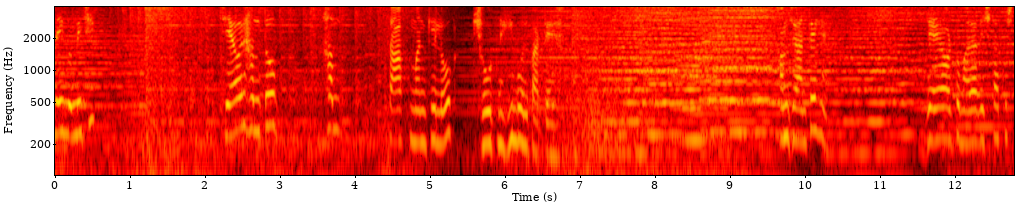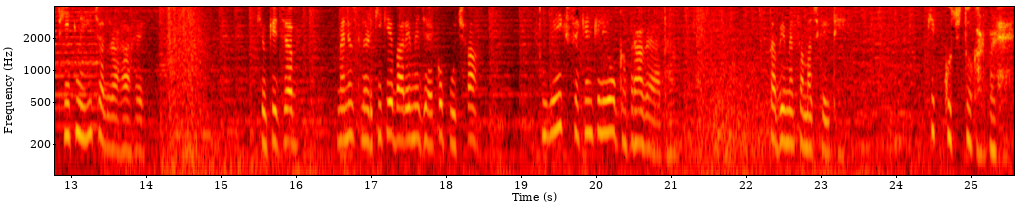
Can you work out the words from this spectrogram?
नहीं मम्मी जी जय और हम तो हम साफ़ मन के लोग झूठ नहीं बोल पाते हैं। हम जानते हैं, जय और तुम्हारा रिश्ता कुछ ठीक नहीं चल रहा है। क्योंकि जब मैंने उस लड़की के बारे में जय को पूछा तो एक सेकंड के लिए वो घबरा गया था। तभी मैं समझ गई थी कि कुछ तो गड़बड़ है।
